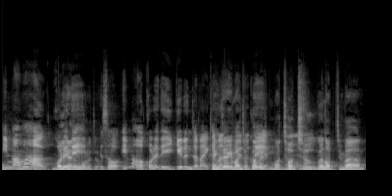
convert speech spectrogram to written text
今はこれでそう今はこれでいけるんじゃないかなっていうので。 저축은 없지만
